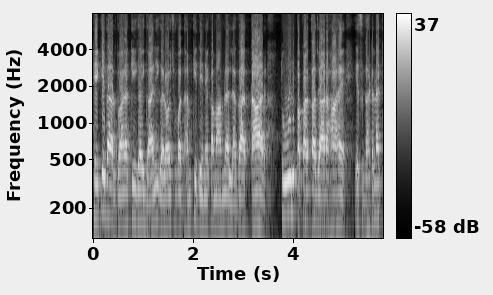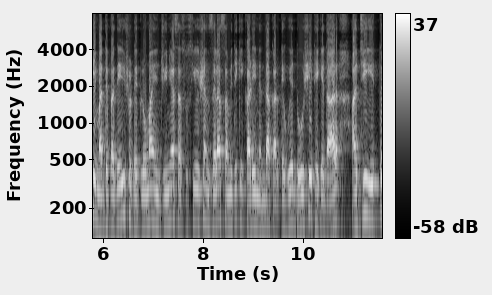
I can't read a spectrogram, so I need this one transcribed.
ठेकेदार द्वारा की गई गाली गलौच व धमकी देने का मामला लगातार तूल पकड़ता जा रहा है। इस घटना की Madhya Pradesh diploma engineers association जिला समिति की कड़ी निंदा करते हुए दोषी ठेकेदार अजीत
